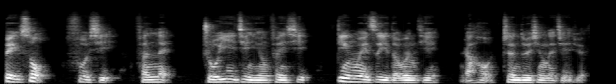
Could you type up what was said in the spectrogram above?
背诵、复习、分类，逐一进行分析，定位自己的问题，然后针对性的解决。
